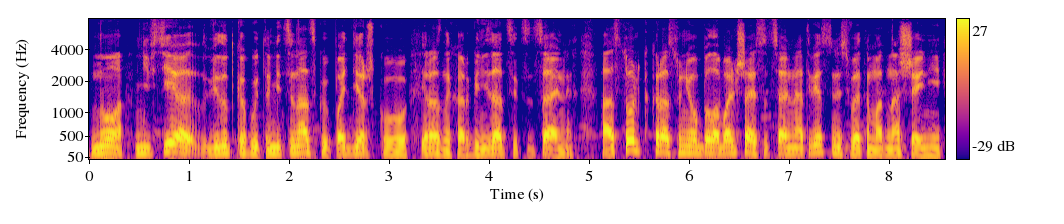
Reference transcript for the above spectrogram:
Но не все ведут какую-то меценатскую поддержку разных организаций социальных. А столь как раз у него была большая социальная ответственность в этом отношении.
